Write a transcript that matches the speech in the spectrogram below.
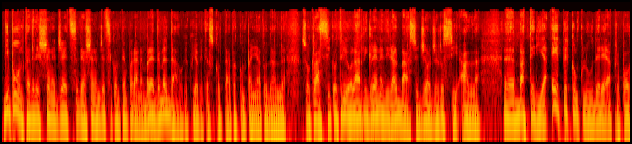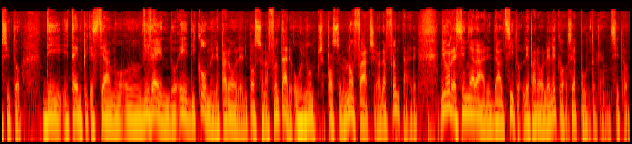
di punta delle scene jazz, della scena jazz contemporanea Brad Meldau che qui avete ascoltato accompagnato dal suo classico trio Larry Grenadier al basso e Giorgio Rossi alla eh, batteria. E per concludere a proposito di tempi che stiamo uh, vivendo e di come le parole li possono affrontare o non, possono non farcela ad affrontare, vi vorrei segnalare dal sito Le parole e le cose, appunto, che è un sito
